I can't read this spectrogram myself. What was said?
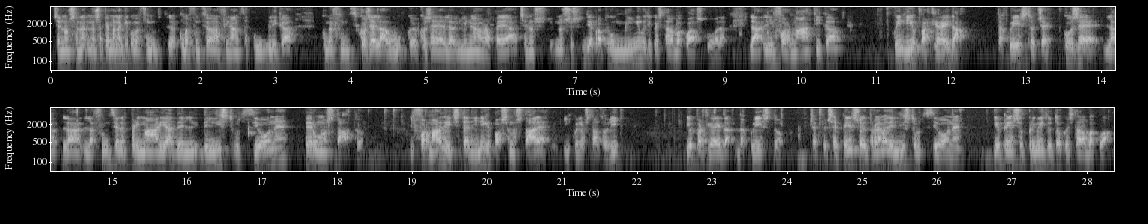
cioè non, sa, non, sappiamo neanche come, fun- come, funziona la finanza pubblica, fun- cos'è, la U- cos'è, l'Unione Europea, cioè non, non, si studia proprio un minimo di questa roba qua a scuola, la, l'informatica, quindi io partirei da, da questo, cioè cos'è la, la, la funzione primaria del, dell'istruzione per uno Stato? Il formare dei cittadini che possano stare in quello Stato lì. Io partirei da, da questo, cioè, se penso al problema dell'istruzione, io penso prima di tutto a questa roba qua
